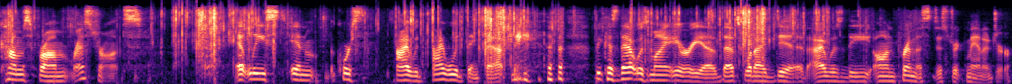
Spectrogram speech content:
comes from restaurants. At least in, of course, I would I would think that because that was my area. That's what I did. I was the on-premise district manager.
